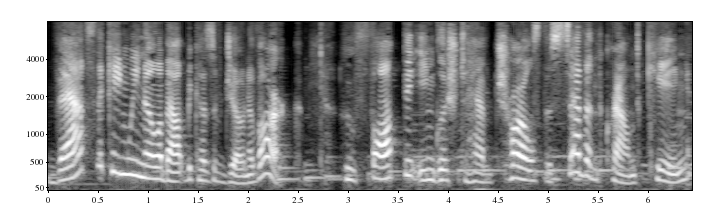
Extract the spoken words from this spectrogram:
That's the king we know about because of Joan of Arc, who fought the English to have Charles VII crowned king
